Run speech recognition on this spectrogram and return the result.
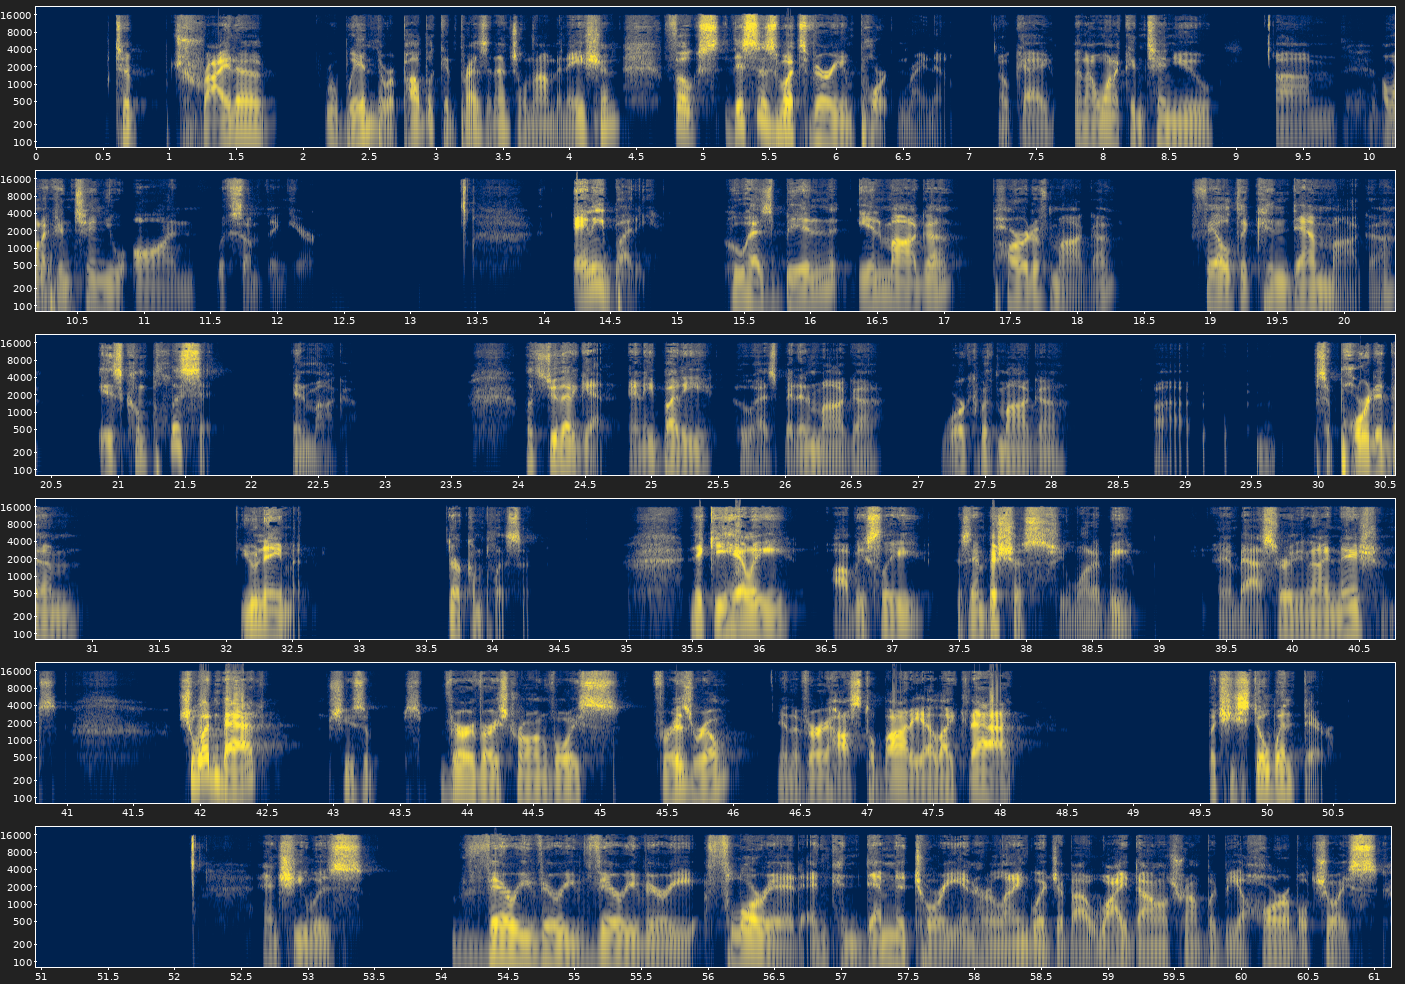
to try to win the Republican presidential nomination. Folks, this is what's very important right now. Okay. And I want to continue um, I want to continue on with something here. Anybody who has been in MAGA, part of MAGA, failed to condemn MAGA, is complicit in MAGA. Let's do that again. Anybody who has been in MAGA, worked with MAGA, uh, supported them, you name it, they're complicit. Nikki Haley obviously is ambitious. She wanted to be ambassador of the United Nations. She wasn't bad. She's a very, very strong voice for Israel in a very hostile body. I like that. But she still went there. And she was very, very, very, very florid and condemnatory in her language about why Donald Trump would be a horrible choice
